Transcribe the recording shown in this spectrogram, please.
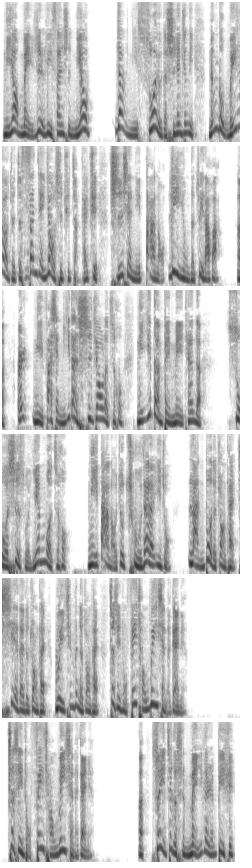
你要每日立三事？你要让你所有的时间精力能够围绕着这三件要事去展开，去实现你大脑利用的最大化。啊，而你发现，你一旦失焦了之后，你一旦被每天的琐事所淹没之后，你大脑就处在了一种懒惰的状态、懈怠的状态、伪勤奋的状态，这是一种非常危险的概念，这是一种非常危险的概念，啊，所以这个是每一个人必须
